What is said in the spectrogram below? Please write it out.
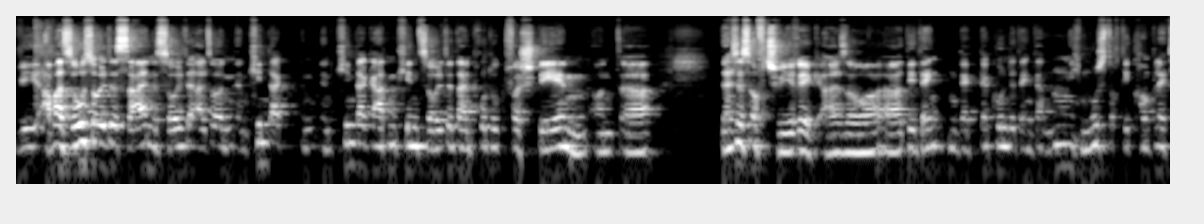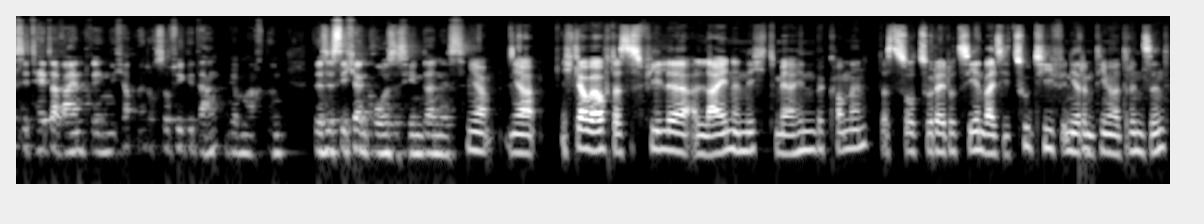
Wie, aber so sollte es sein. Es sollte also ein, Kinder, ein Kindergartenkind sollte dein Produkt verstehen und äh, das ist oft schwierig. Also äh, die denken, der, der, Kunde denkt dann, hm, ich muss doch die Komplexität da reinbringen. Ich habe mir doch so viel Gedanken gemacht und das ist sicher ein großes Hindernis. Ja, ja. Ich glaube auch, dass es viele alleine nicht mehr hinbekommen, das so zu reduzieren, weil sie zu tief in ihrem Thema drin sind.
